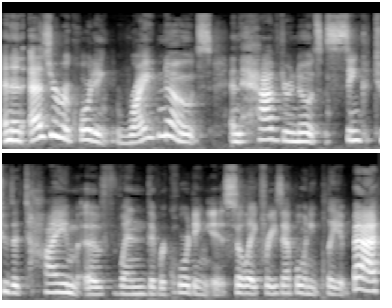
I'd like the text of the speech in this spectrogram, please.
And then as you're recording, write notes and have your notes sync to the time of when the recording is. So, like, for example, when you play it back,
